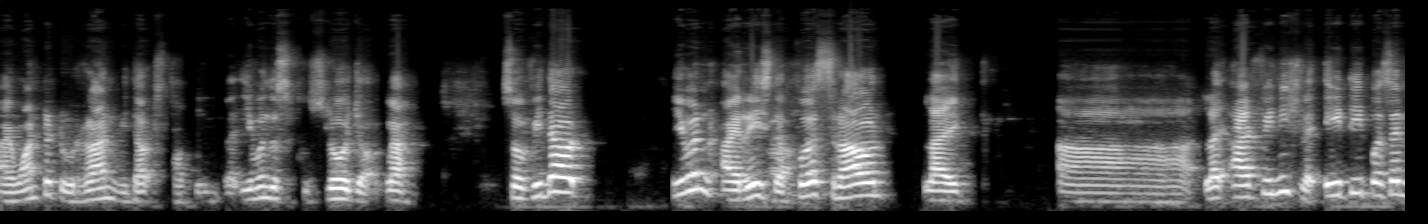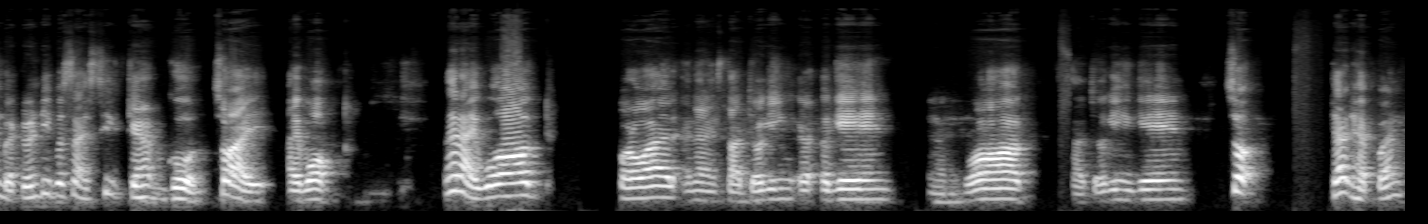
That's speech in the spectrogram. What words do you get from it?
I wanted to run without stopping, like even the slow jog. lah. So without even I reached the first round, like uh like I finished like 80%, but 20% I still cannot go. So I I walked. Then I walked for a while and then I start jogging again and walk, start jogging again. So that happened.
